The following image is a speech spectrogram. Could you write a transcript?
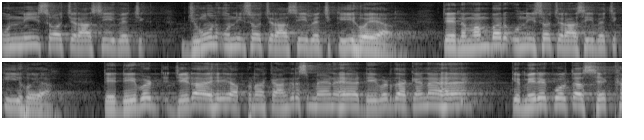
1984 ਵਿੱਚ, ਜੂਨ 1984 ਵਿੱਚ ਕੀ ਹੋਇਆ ਤੇ ਨਵੰਬਰ 1984 ਵਿੱਚ ਕੀ ਹੋਇਆ। ਤੇ ਡੇਵਿਡ, ਜਿਹੜਾ ਇਹ ਆਪਣਾ ਕਾਂਗਰਸਮੈਨ ਹੈ, ਡੇਵਿਡ ਦਾ ਕਹਿਣਾ ਹੈ ਕਿ ਮੇਰੇ ਕੋਲ ਤਾਂ ਸਿੱਖ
